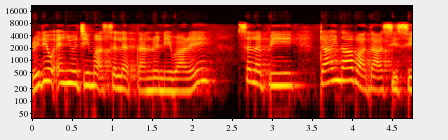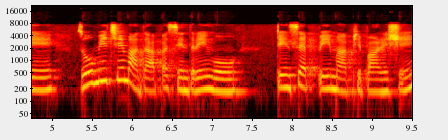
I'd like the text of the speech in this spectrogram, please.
ရေဒီယို NUG မှဆက်လက်တန်လွှင့်နေပါတယ်ဆက်လက်ပြီးတိုင်းသားဘာသာအစီအစဉ်ဇိုမီချင်းဘာသာပတ်စင်သတင်းကို တင်ဆက်ပေးမှာဖြစ်ပါတယ်ရှင်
